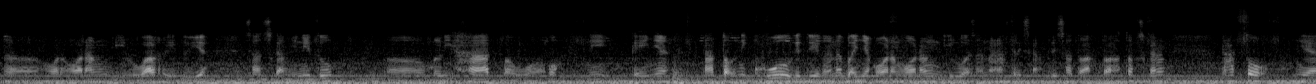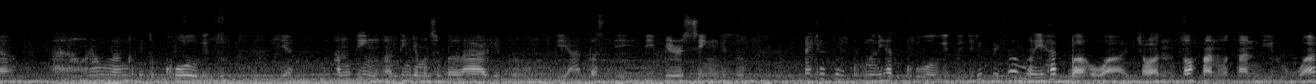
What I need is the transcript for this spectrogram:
orang orang-orang di luar gitu ya saat sekarang ini tuh uh, melihat bahwa oh ini kayaknya tato ini cool gitu ya. Karena banyak orang-orang di luar sana aktris-aktris atau aktor-aktor sekarang tato ya nah, orang menganggap itu cool gitu. Ya anting anting zaman sebelah gitu di atas di, di piercing gitu. Mereka tuh melihat cool gitu. Jadi mereka melihat bahwa contoh panutan di luar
